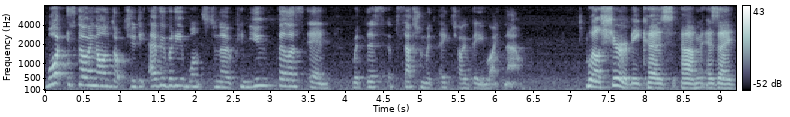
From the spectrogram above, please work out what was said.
What is going on, Dr. Judy? Everybody wants to know. Can you fill us in with this obsession with HIV right now? Well, sure, because um, as I,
